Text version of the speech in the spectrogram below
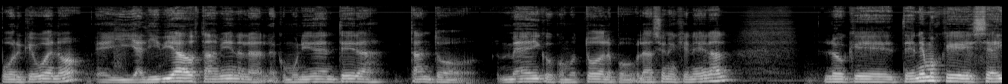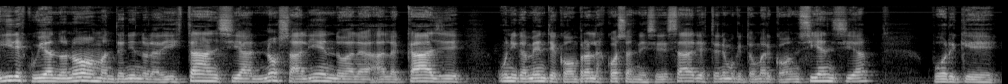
porque bueno, eh, y aliviados también a la, comunidad entera, tanto médicos como toda la población en general. Lo que tenemos que seguir es cuidándonos, manteniendo la distancia, no saliendo a la, a la calle únicamente a comprar las cosas necesarias, tenemos que tomar conciencia porque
